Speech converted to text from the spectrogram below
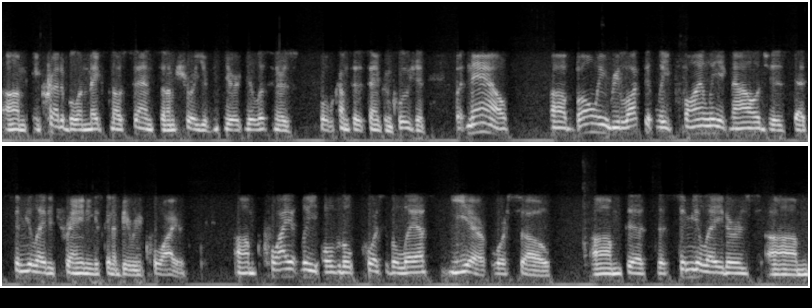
um, incredible and makes no sense. And I'm sure you, your your listeners will come to the same conclusion. But now uh, Boeing reluctantly finally acknowledges that simulated training is going to be required. Um, quietly, over the course of the last year or so, um, the, the, simulators, um,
